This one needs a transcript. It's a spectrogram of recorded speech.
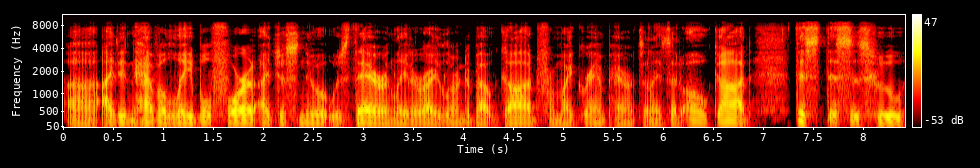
Uh, I didn't have a label for it. I just knew it was there. And later I learned about God from my grandparents. And I said, Oh, God, this, this is who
